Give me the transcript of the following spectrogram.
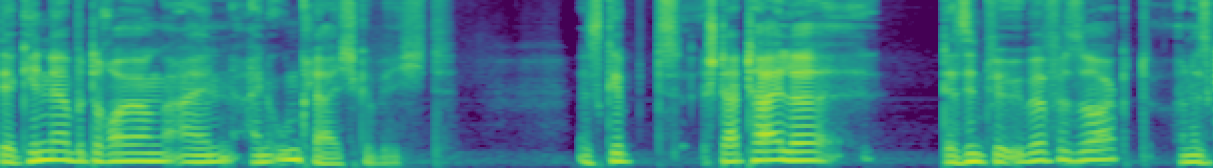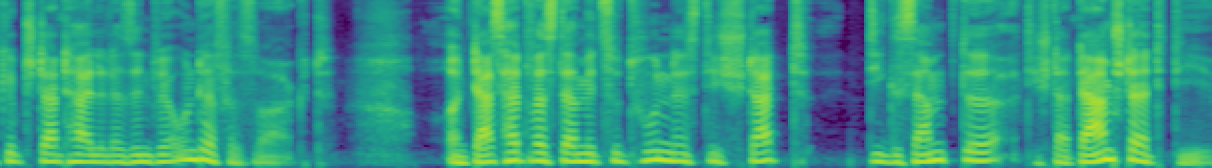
der Kinderbetreuung ein, ein Ungleichgewicht. Es gibt Stadtteile, da sind wir überversorgt und es gibt Stadtteile, da sind wir unterversorgt. Und das hat was damit zu tun, dass die Stadt die gesamte, die Stadt Darmstadt, die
